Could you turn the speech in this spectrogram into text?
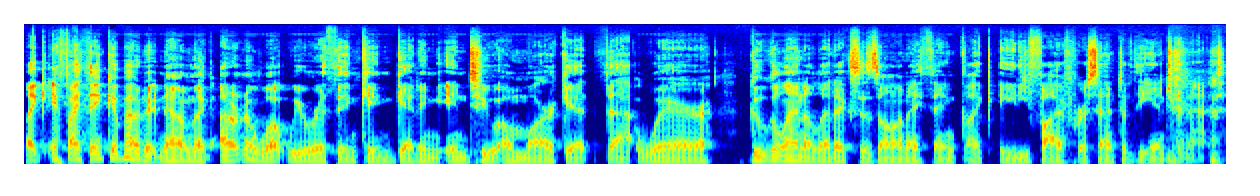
like if i think about it now i'm like i don't know what we were thinking getting into a market that where google analytics is on i think like 85% of the internet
